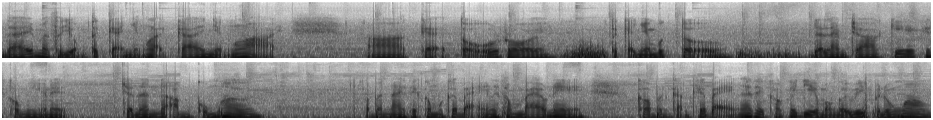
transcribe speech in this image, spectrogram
Đấy mình sử dụng tất cả những loại cây những loại à, kệ tủ rồi tất cả những bức tượng để làm cho cái cái không gian này trở nên nó ấm cúng hơn. Ở bên này thì có một cái bảng thông báo nè. Còn bên cạnh cái bảng thì có cái gì mọi người biết mà đúng không?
